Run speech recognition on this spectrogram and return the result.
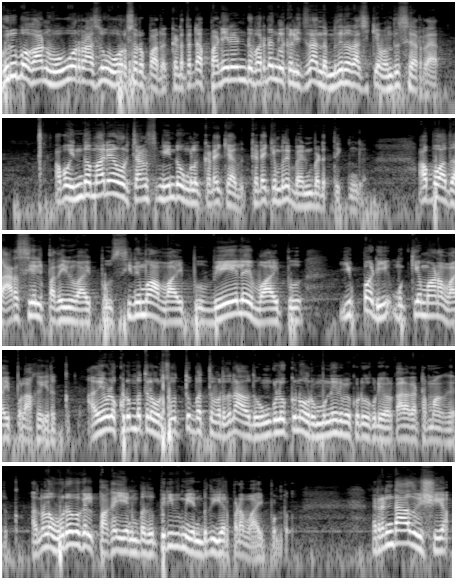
குரு பகவான் ஒவ்வொரு ராசிலும் ஒவ்வொரு சிறப்பார் கிட்டத்தட்ட பன்னிரெண்டு வருடங்கள் கழித்து தான் அந்த மிதன ராசிக்கு வந்து சேர்றார். அப்போது இந்த மாதிரியான ஒரு சான்ஸ் மீண்டும் உங்களுக்கு கிடைக்காது. கிடைக்கும் போதே பயன்படுத்திக்கோங்க. அப்போது அது அரசியல் பதவி வாய்ப்பு சினிமா வாய்ப்பு வேலை வாய்ப்பு இப்படி முக்கியமான வாய்ப்புகளாக இருக்கும். அதே போல் குடும்பத்தில் ஒரு சொத்து பத்து வருதுன்னா அது உங்களுக்குன்னு ஒரு முன்னுரிமை கொடுக்கக்கூடிய ஒரு காலகட்டமாக இருக்கும். அதனால் உறவுகள் பகை என்பது பிரிவுமை என்பது ஏற்பட வாய்ப்புண்டு. ரெண்டாவது விஷயம்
